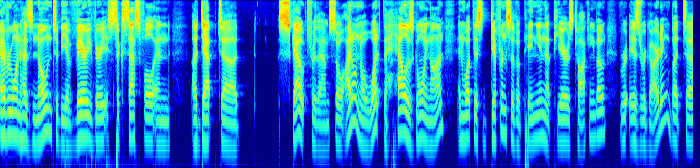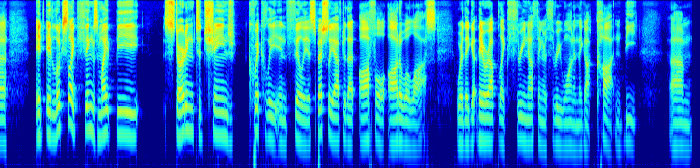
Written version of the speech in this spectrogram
everyone has known to be a very, very successful and adept uh, scout for them. So I don't know what the hell is going on and what this difference of opinion that Pierre is talking about re- is regarding. But uh, it it looks like things might be starting to change quickly in Philly, especially after that awful Ottawa loss where they got they were up like three nothing or three one and they got caught and beat. Um,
